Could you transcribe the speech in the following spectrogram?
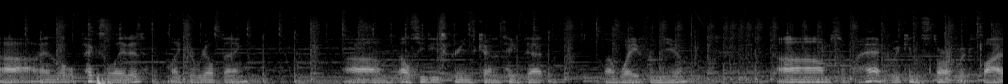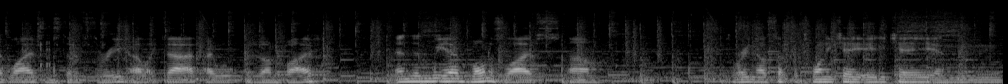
uh, and a little pixelated like the real thing. Um, LCD screens kind of take that away from you. Um, so heck, we can start with five lives instead of three. I like that. I will put it on five. And then we have bonus lives. Um, right now it's set for 20k, 80k, and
